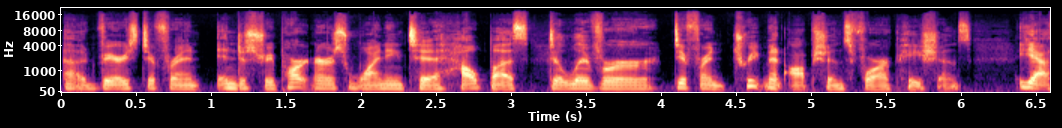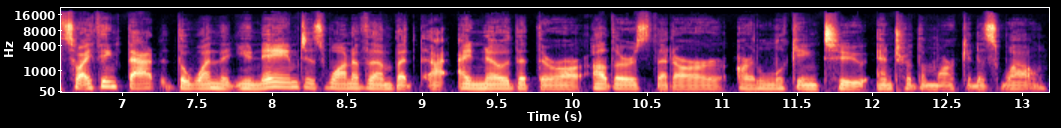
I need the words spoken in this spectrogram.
uh, various different industry partners wanting to help us deliver different treatment options for our patients. Yeah, so I think that the one that you named is one of them, but I know that there are others that are are looking to enter the market as well.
